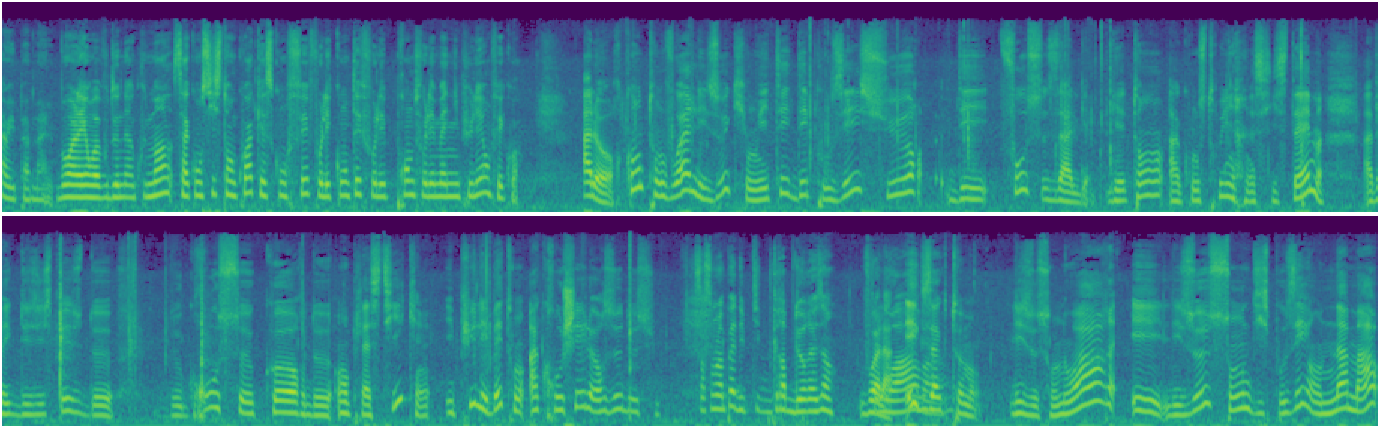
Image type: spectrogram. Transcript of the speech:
Ah oui, pas mal. Bon, allez, on va vous donner un coup de main. Ça consiste en quoi? Qu'est-ce qu'on fait? Faut les compter, faut les prendre, faut les manipuler. On fait quoi? Alors, quand on voit les œufs qui ont été déposés sur des fausses algues, Gaëtan a construit un système avec des espèces de, grosses cordes en plastique, et puis les bêtes ont accroché leurs œufs dessus. Ça ressemble un peu à des petites grappes de raisin. Voilà, exactement. Les œufs sont noirs et les œufs sont disposés en amas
